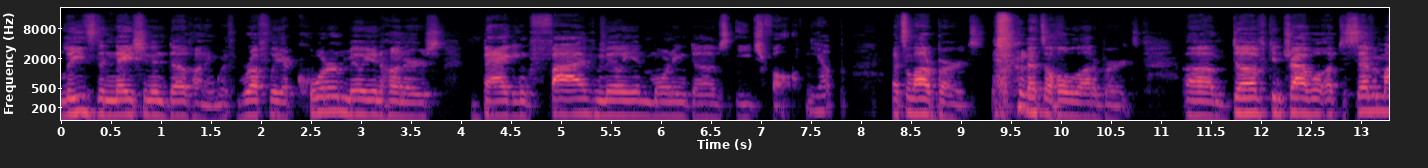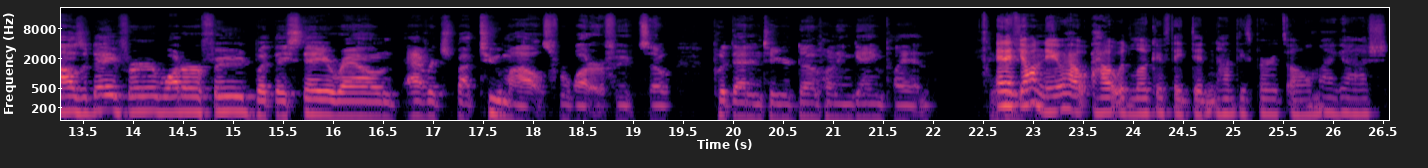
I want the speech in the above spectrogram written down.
leads the nation in dove hunting with roughly a quarter million hunters bagging 5 million mourning doves each fall. Yep. That's a lot of birds. That's a whole lot of birds. Um, dove can travel up to seven miles a day for water or food, but they stay around average about two miles for water or food. So put that into your dove hunting game plan. And if y'all knew how how it would look if they didn't hunt these birds, oh my gosh,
